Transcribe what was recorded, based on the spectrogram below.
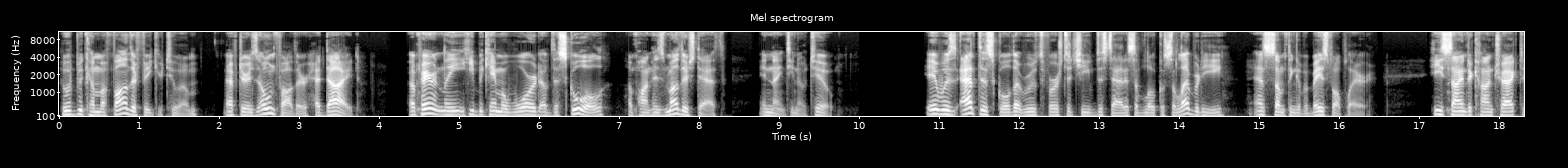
who would become a father figure to him after his own father had died. Apparently, he became a ward of the school upon his mother's death in 1902. It was at this school that Ruth first achieved the status of local celebrity as something of a baseball player. He signed a contract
